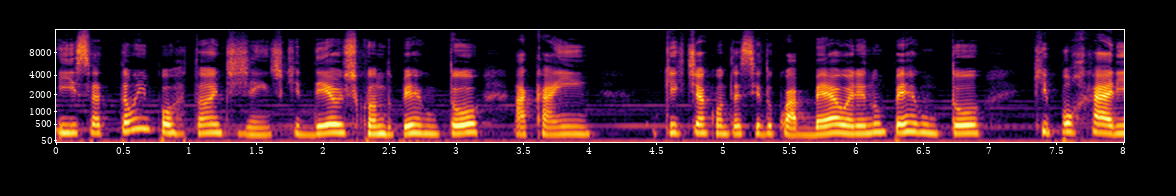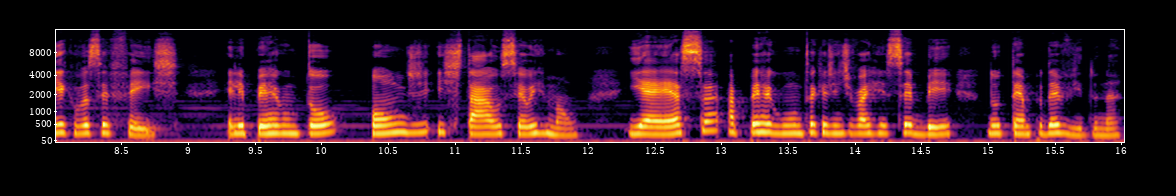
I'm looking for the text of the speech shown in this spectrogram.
E isso é tão importante, gente, que Deus, quando perguntou a Caim o que, tinha acontecido com Abel, ele não perguntou que porcaria que você fez. Ele perguntou onde está o seu irmão. E é essa a pergunta que a gente vai receber no tempo devido, né?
